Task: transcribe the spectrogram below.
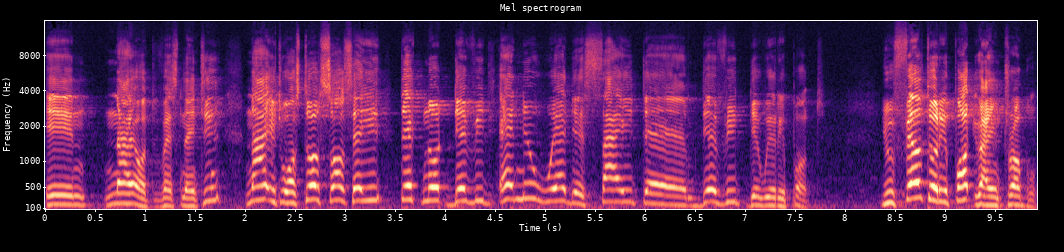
in Naioth, verse 19. Now it was told Saul saying, Take note, David, anywhere they cite um, David, they will report. You fail to report, you are in trouble.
